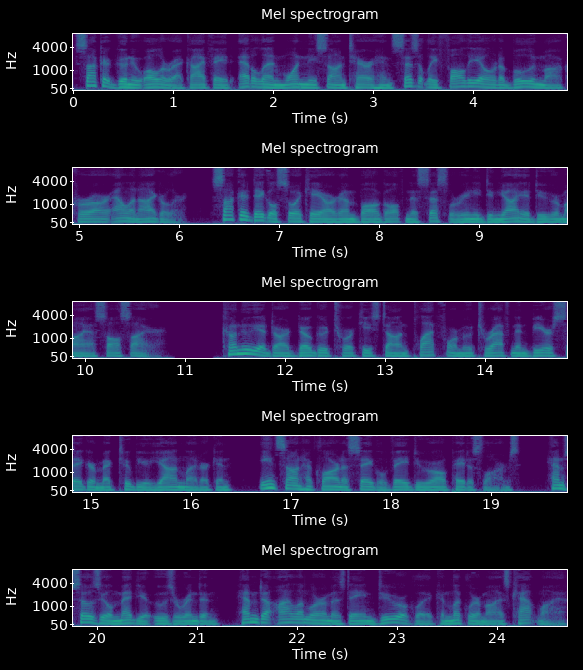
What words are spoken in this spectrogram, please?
Saka Gunu Olarek Ifade Edelen 1 Nissan Terahin Sezatli Fali Elrda Bulunma Kurar Alan Igerler, Saka Degel SoykRm Bog Alt Neseslarini Dunyaya Dugermaya Sal Sire. Konuya Dar Dogu Turkistan Platformu Tarafnin Bir Sager Mektubu Yanlanderken, İnsan Haklarna Sagel ve Dural Patislarms, Hem Sozial Medya Uzerinden, Hem de Eilemlerimizdane Duroklik and Katmaya,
